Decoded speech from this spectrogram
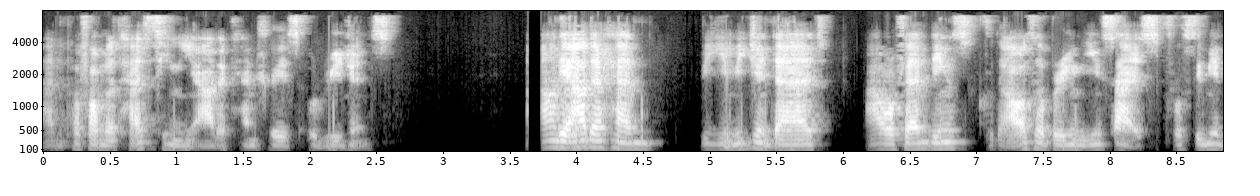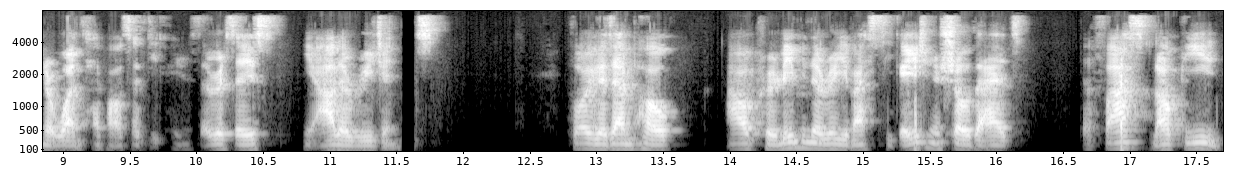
and perform the testing in other countries or regions. On the other hand, we imagine that our findings could also bring insights for similar one-tap authentication services in other regions. For example, our preliminary investigation showed that the fast login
